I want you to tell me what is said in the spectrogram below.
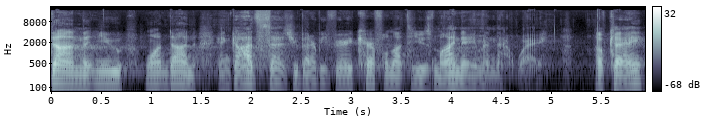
done that you want done. And God says, you better be very careful not to use my name in that way, okay?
